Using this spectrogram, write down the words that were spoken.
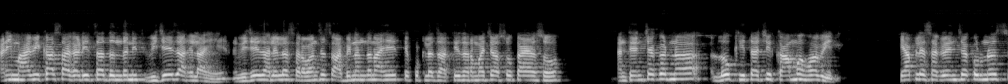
आणि महाविकास आघाडीचा दणदणीत विजय झालेला आहे. विजय झालेला सर्वांचंच अभिनंदन आहे. ते कुठल्या जाती धर्माचे असो काय असो आणि त्यांच्याकडनं लोकहिताची कामं व्हावीत ही आपल्या सगळ्यांच्याकडूनच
